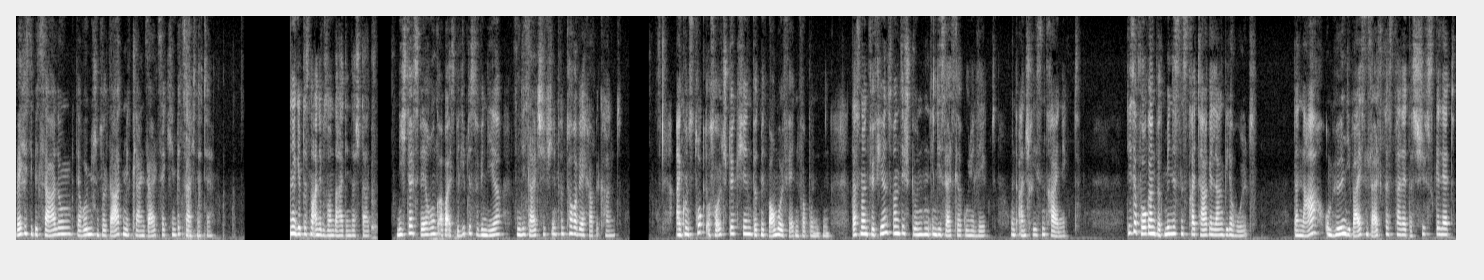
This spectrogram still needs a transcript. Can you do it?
welches die Bezahlung der römischen Soldaten mit kleinen Salzsäckchen bezeichnete. Dann gibt es noch eine Besonderheit in der Stadt. Nicht als Währung, aber als beliebtes Souvenir sind die Salzschiffchen von Torrevieja bekannt. Ein Konstrukt aus Holzstöckchen wird mit Baumwollfäden verbunden, das man für 24 Stunden in die Salzlagune legt und anschließend reinigt. Dieser Vorgang wird mindestens drei Tage lang wiederholt. Danach umhüllen die weißen Salzkristalle das Schiffsskelett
